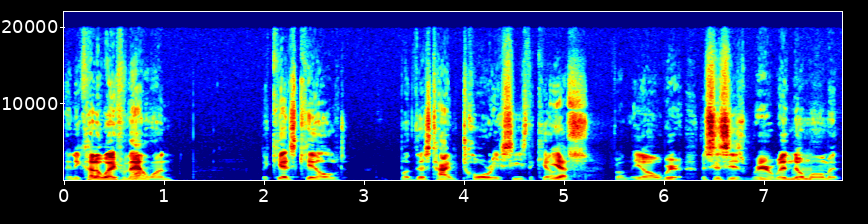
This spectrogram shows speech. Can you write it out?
and he cut away from Mm-hmm. that one. The kid's killed, but this time Tori sees the kill. Yes. From you know, rear, this is his rear Mm-hmm. window moment.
